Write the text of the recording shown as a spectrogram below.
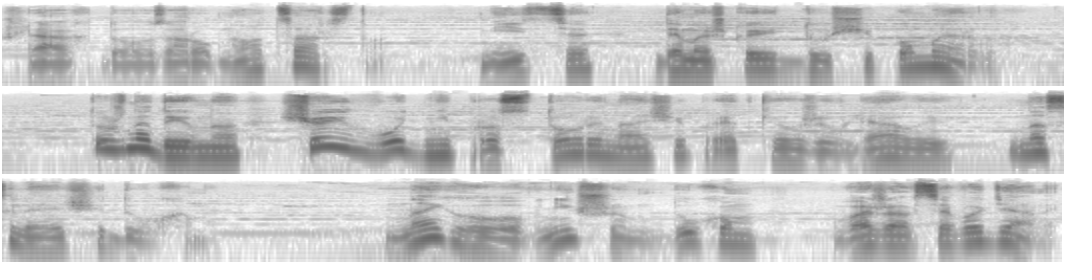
шлях до загробного царства, місце, де мешкають душі померлих. Тож не дивно, що й водні простори наші предки оживляли, населяючи духами. Найголовнішим духом вважався водяник,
